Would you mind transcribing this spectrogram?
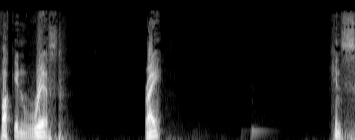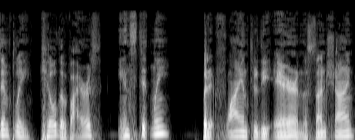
fucking wrist, right? Can simply kill the virus instantly, but it flying through the air and the sunshine,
